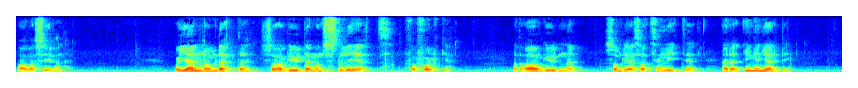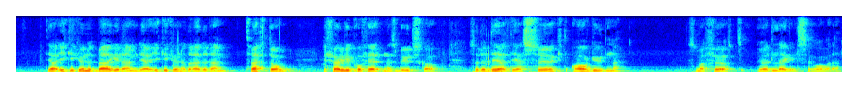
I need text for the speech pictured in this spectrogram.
av asyrerne. Og gjennom dette så har Gud demonstrert for folket at avgudene som de har satt sin lit til, er det ingen hjelp i. De har ikke kunnet berge dem, de har ikke kunnet redde dem. Tvert om, ifølge profetenes budskap, så det er det at de har søkt avgudene, som har ført ødeleggelse over dem.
